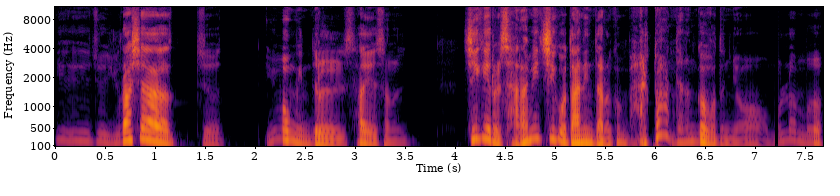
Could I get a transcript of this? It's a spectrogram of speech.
이, 저 유라시아 저 유목민들 사이에서는 지게를 사람이 지고 다닌다는 건 말도 안 되는 거거든요. 물론 뭐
